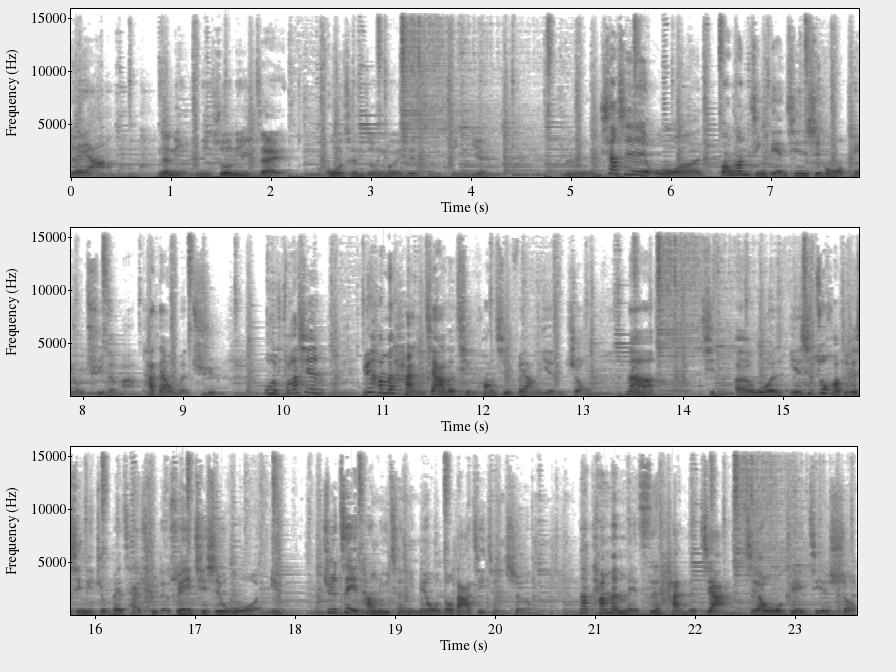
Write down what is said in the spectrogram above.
对啊。那你你说你在过程中有没有一些什么经验？嗯，像是我观光景点其实是跟我朋友去的嘛，他带我们去。我发现，因为他们喊价的情况其实非常严重。那其呃，我也是做好这个心理准备才去的，所以其实我一就是这一趟旅程里面，我都搭计程车。那他们每次喊的价，只要我可以接受，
